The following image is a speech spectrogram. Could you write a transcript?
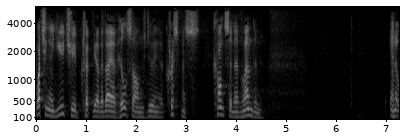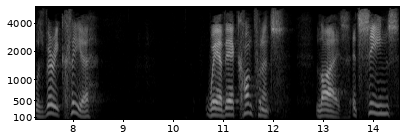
Watching a YouTube clip the other day of Hillsongs doing a Christmas concert in London. And it was very clear where their confidence lies. It seems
